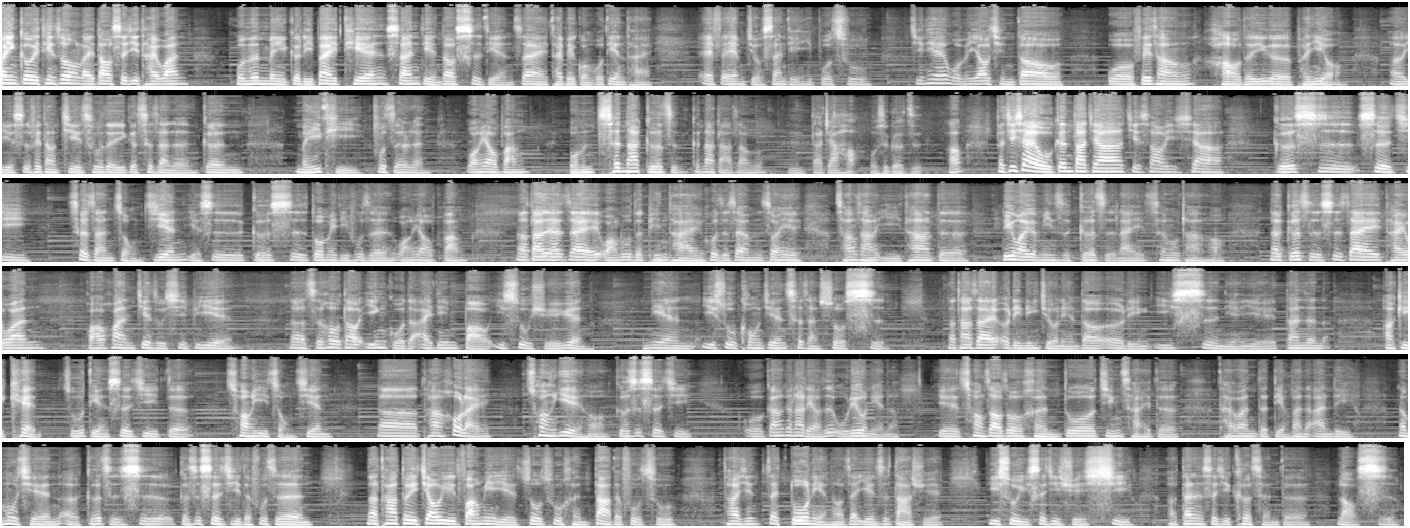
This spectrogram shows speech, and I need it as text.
欢迎各位听众来到设计台湾。我们每个礼拜天三点到四点在台北广播电台 FM 九三点一播出。今天我们邀请到我非常好的一个朋友，呃，也是非常杰出的一个策展人跟媒体负责人王耀邦。我们称他格子，跟他打招呼。嗯，大家好，我是格子。好，那接下来我跟大家介绍一下格式设计。策展总监也是格式多媒体负责人王耀邦，那大家在网络的平台或者在我们专业，常常以他的另外一个名字格子来称呼他哈。那格子是在台湾华幻建筑系毕业，那之后到英国的爱丁堡艺术学院念艺术空间策展硕士。那他在二零零九年到二零一四年也担任了 Archicad 主点设计的。创意总监，那他后来创业哈，格式设计，我刚刚跟他聊是五六年了，也创造出很多精彩的台湾的典范的案例。那目前呃，格子是格式设计的负责人，那他对教育方面也做出很大的付出。他已经在多年哈，在延世大学艺术与设计学系啊担任设计课程的老师。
